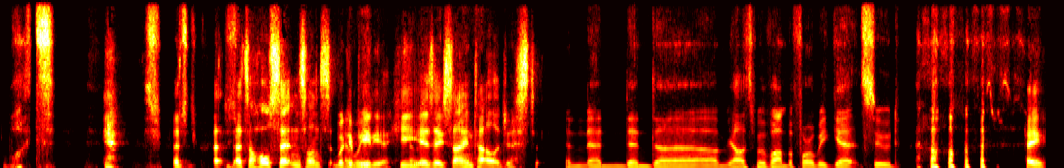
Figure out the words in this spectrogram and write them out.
What? That's that's a whole sentence on s- we- Wikipedia. He is a Scientologist. And and and um, yeah, let's move on before we get sued. Hey,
